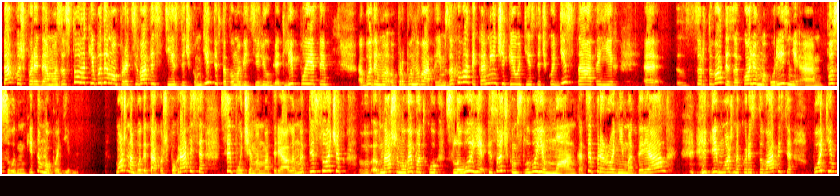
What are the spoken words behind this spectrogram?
Також перейдемо за столик і будемо працювати з тістечком. Діти в такому віці люблять ліпити. Будемо пропонувати їм заховати камінчики у тістечку, дістати їх, е, сортувати за кольорами у різні е, посудинки і тому подібне. Можна буде також погратися сипучими матеріалами. Пісочок в в нашому випадку слугує пісочком слугує манка. Це природній матеріал, яким можна користуватися потім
